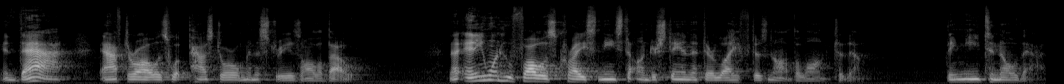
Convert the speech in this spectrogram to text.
And that, after all, is what pastoral ministry is all about. Now, anyone who follows Christ needs to understand that their life does not belong to them. They need to know that.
